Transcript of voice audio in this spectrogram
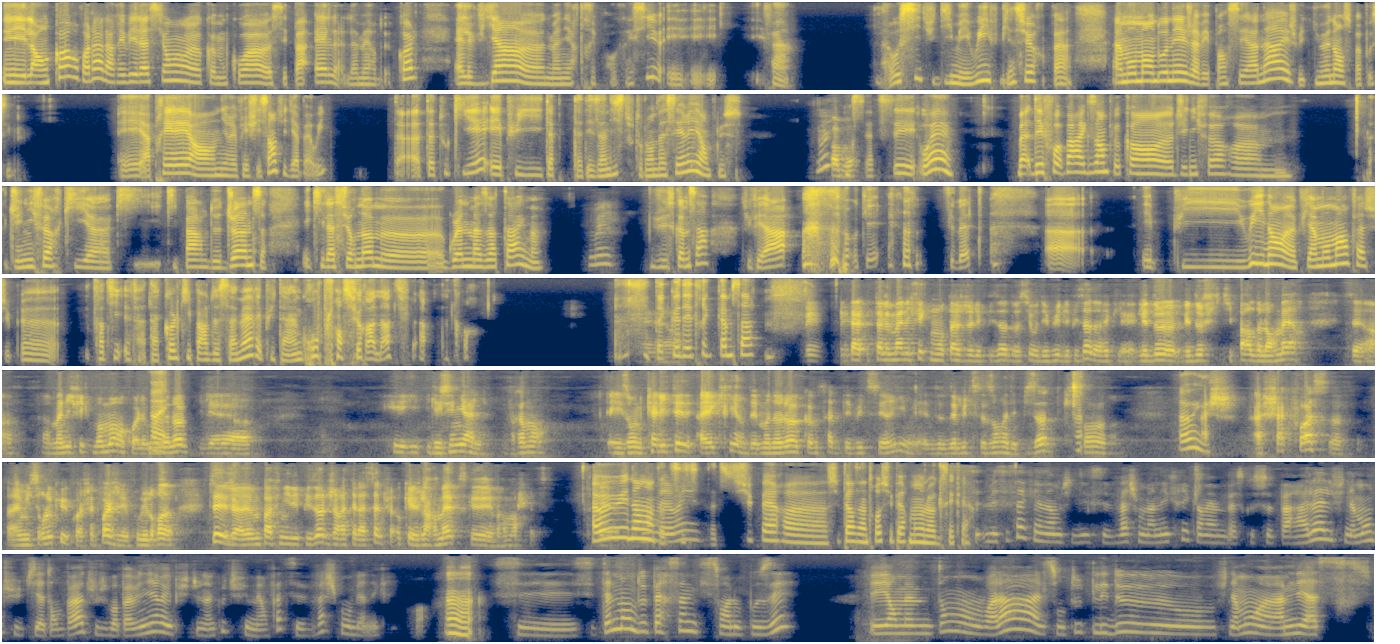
Et là encore, voilà, la révélation euh, comme quoi euh, c'est pas elle la mère de Cole, elle vient euh, de manière très progressive et, enfin là aussi tu te dis mais oui, bien sûr. Enfin, à un moment donné, j'avais pensé à Anna et je me dis mais non, c'est pas possible. Et après, en y réfléchissant, tu dis ah bah oui, t'as as tout qui est et puis t'as as des indices tout au long de la série en plus. Ah bon? C'est assez ouais. Bah des fois par exemple quand euh, Jennifer euh, Jennifer qui, euh, qui qui parle de Jones et qui la surnomme euh, Grandmother Time Oui. juste comme ça, tu fais ah OK, c'est bête. Euh, et puis oui non, et puis à un moment enfin je sais- euh, quand il enfin t'as Cole qui parle de sa mère et puis t'as un gros plan sur Anna, tu fais ah d'accord. T'as que des trucs comme ça. T'as le magnifique montage de l'épisode aussi au début de l'épisode avec les, les deux les deux filles qui parlent de leur mère. C'est un, un magnifique moment quoi. Le Ouais. monologue il est euh, il, il est génial vraiment. Et ils ont une qualité à écrire des monologues comme ça de début de série, mais de début de saison et d'épisode qui sont Ah oui. à, ch- à chaque fois ça, m'a mis sur le cul quoi. À chaque fois j'ai voulu le re... tu sais j'avais même pas fini l'épisode, j'arrêtais la scène, je fais ok je la remets parce que vraiment chouette. Ah oui oui non non, t'as oui. super euh, super intro, super monologue, c'est clair. Mais c'est ça qui est énorme, tu dis que c'est vachement bien écrit quand même, parce que ce parallèle, finalement, tu t'y attends pas, tu le vois pas venir, et puis tout d'un coup, tu fais, mais en fait, c'est vachement bien écrit, quoi. C'est c'est tellement de personnes qui sont à l'opposé, et en même temps, voilà, elles sont toutes les deux, euh, finalement, euh, amenées à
